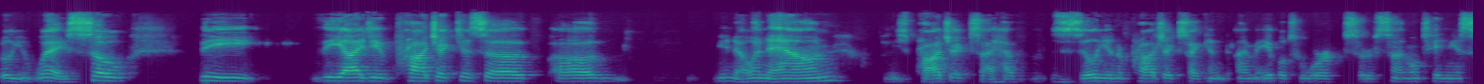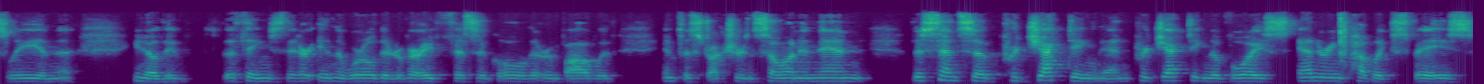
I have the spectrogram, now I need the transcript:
brilliant way. So the the idea of project is a, a you know a noun. These projects, I have a zillion of projects. I can I'm able to work sort of simultaneously, and the you know the the things that are in the world that are very physical, that are involved with infrastructure and so on. And then the sense of projecting, then projecting the voice, entering public space,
